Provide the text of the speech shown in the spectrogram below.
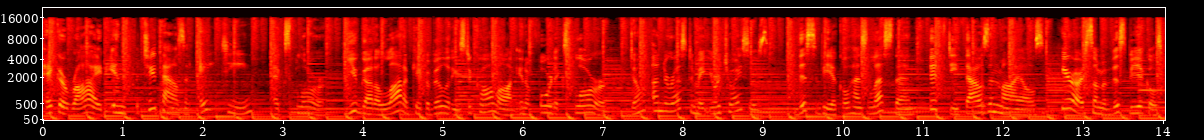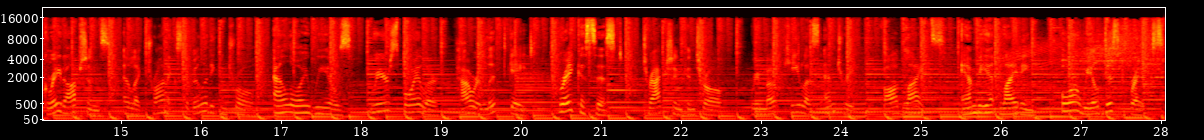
Take a ride in the 2018 Explorer. You've got a lot of capabilities to call on in a Ford Explorer. Don't underestimate your choices. This vehicle has less than 50,000 miles. Here are some of this vehicle's great options. Electronic stability control, alloy wheels, rear spoiler, power lift gate, Brake assist, traction control, remote keyless entry, fog lights, ambient lighting. four-wheel disc brakes.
